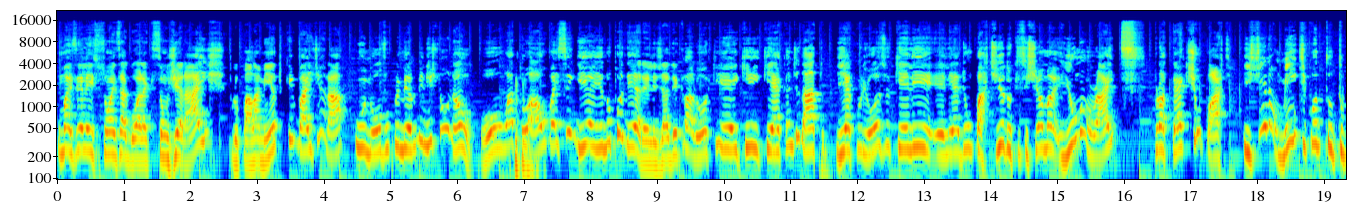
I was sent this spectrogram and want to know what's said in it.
umas eleições agora que são gerais para o parlamento que vai gerar o novo primeiro-ministro ou não. Ou o atual vai seguir aí no poder. Ele já declarou que, que, que é candidato. E é curioso que ele, ele é de um partido que se chama Human Rights Protection Party. E geralmente, quando tu, tu,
